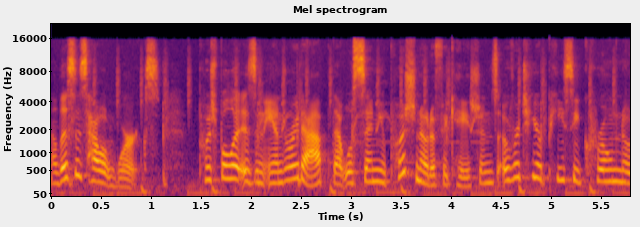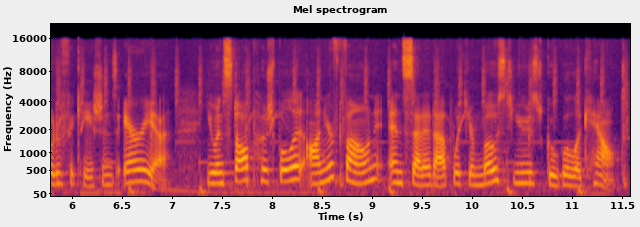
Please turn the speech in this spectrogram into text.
Now, this is how it works. Pushbullet is an Android app that will send you push notifications over to your PC Chrome notifications area. You install Pushbullet on your phone and set it up with your most used Google account.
